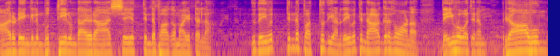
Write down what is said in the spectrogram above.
ആരുടെയെങ്കിലും ബുദ്ധിയിലുണ്ടായ ഒരു ആശയത്തിന്റെ ഭാഗമായിട്ടല്ല. ഇത് ദൈവത്തിന്റെ പദ്ധതിയാണ് ദൈവത്തിന്റെ ആഗ്രഹമാണ്. ദൈവവചനം രാവും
